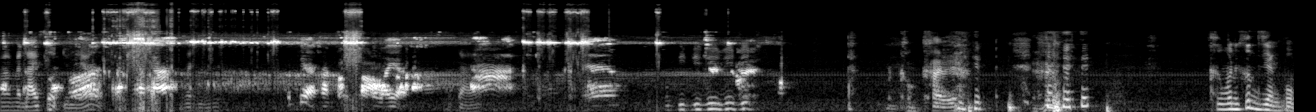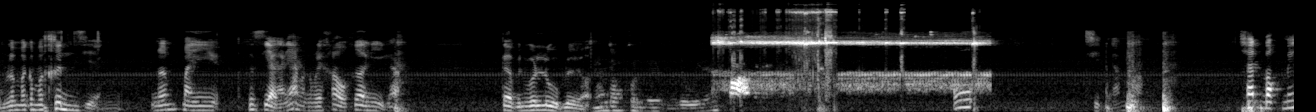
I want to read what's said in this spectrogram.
มันเป็นไลฟ์สดอยู่แล้วมันเมื่อกี้อะทำคลิปเอาไว้อะแต่วิดวิดวิดวิดวิดมันของใครอะคือมันขึ้นเสียงผมแล้วมันก็มาขึ้นเสียง แล้วไปคือเสียงอันเนี้ยมันไปเข้าเครื่องนี้อีกครับ เกิดเป็นวนลูปเลยเหรอน้องต้องคนอื่นมาดูเนี่ยโอ้สิงน้ำหนักแชทบล็อกไม่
